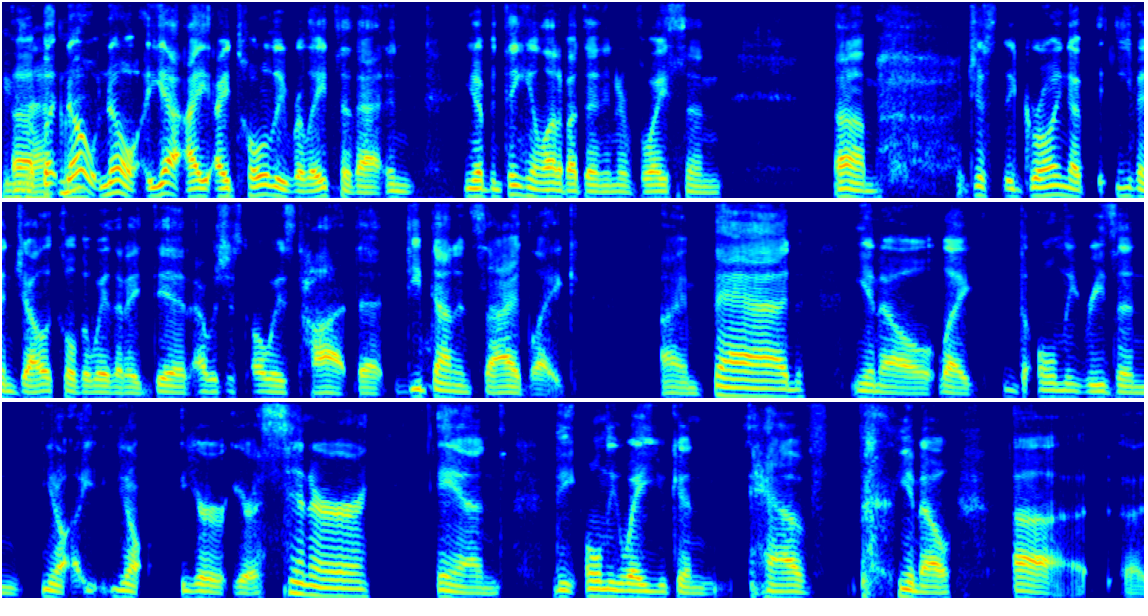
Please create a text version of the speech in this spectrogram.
Exactly. uh, but no no yeah I, I totally relate to that. And you know i've been thinking a lot about that inner voice and um just growing up evangelical the way that i did i was just always taught that deep down inside like i'm bad you know like the only reason you know you know you're you're a sinner and the only way you can have you know uh, uh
